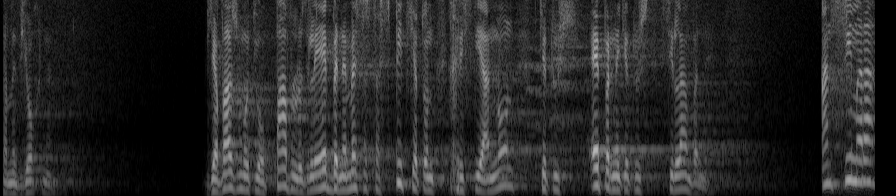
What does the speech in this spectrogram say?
Θα με διώχνανε. Διαβάζουμε ότι ο Παύλος λέει έμπαινε μέσα στα σπίτια των χριστιανών και τους έπαιρνε και τους συλλάμβανε. Αν σήμερα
